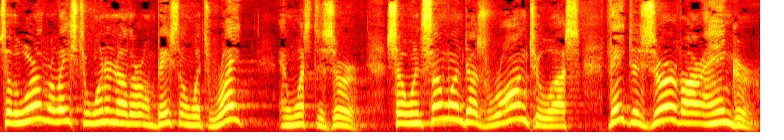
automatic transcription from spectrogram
So the world relates to one another on based on what's right and what's deserved. So when someone does wrong to us, they deserve our anger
